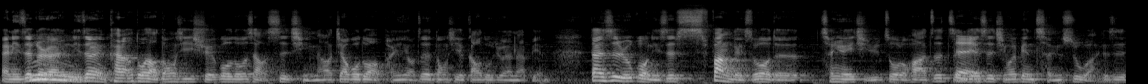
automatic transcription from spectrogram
哎，你这个人，嗯、你这个人看到多少东西，学过多少事情，然后交过多少朋友，这个东西的高度就在那边。但是如果你是放给所有的成员一起去做的话，这整件事情会变乘数啊，就是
